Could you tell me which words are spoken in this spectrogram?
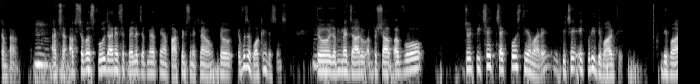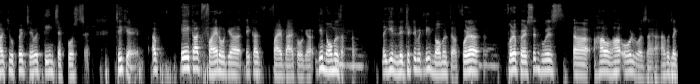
کمپاؤنڈ اچھا اب صبح اسکول جانے سے پہلے جب میں اپنے اپارٹمنٹ سے نکلا ہوں تو it was a walking distance تو جب میں جا رہا ہوں اب شاپ اب وہ جو پیچھے چیک پوسٹ تھی ہمارے پیچھے ایک پوری دیوار تھی دیوار کے اوپر جو ہے وہ تین چیک پوسٹ ہیں ٹھیک ہے اب ایک آدھ فائر ہو گیا ایک آدھ فائر بیک ہو گیا یہ نارمل تھا یہ لیجیٹیمیٹلی نارمل تھا for for a person who is how how old was I I was like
